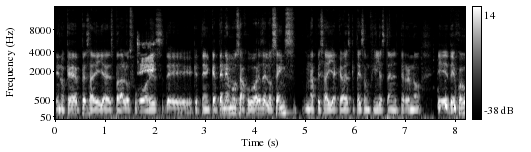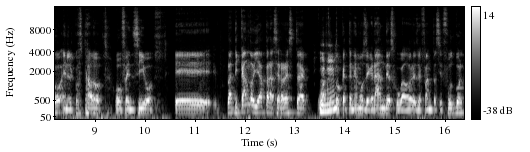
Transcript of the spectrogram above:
Sino qué pesadilla es para los jugadores de que, que, tenemos a jugadores de los Saints. Una pesadilla cada vez que Tyson Hill está en el terreno eh, de juego, en el costado ofensivo. Eh, platicando ya para cerrar este cuarteto que tenemos de grandes jugadores de fantasy fútbol,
